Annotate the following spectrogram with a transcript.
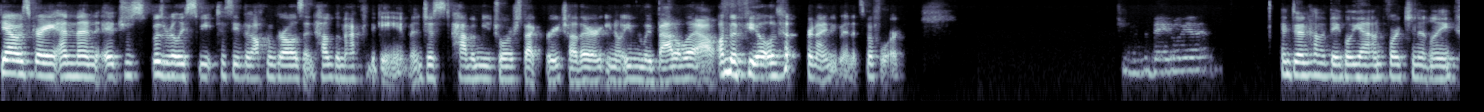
yeah, it was great. And then it just was really sweet to see the Gotham girls and hug them after the game and just have a mutual respect for each other, you know, even we battle it out on the field for 90 minutes before the bagel yet? I don't have a bagel yet, unfortunately.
